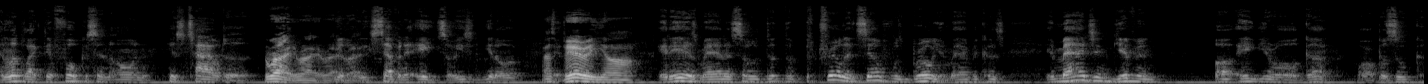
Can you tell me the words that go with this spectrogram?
and look like they're focusing on his childhood. Right, right, right, You know, right. he's seven or eight, so he's you know That's very young. It is, man. And so the, the trailer itself was brilliant, man, because imagine giving a eight year old gun or a bazooka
